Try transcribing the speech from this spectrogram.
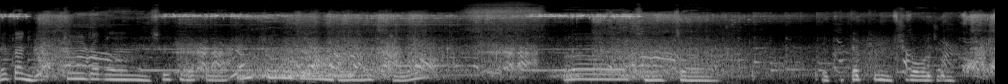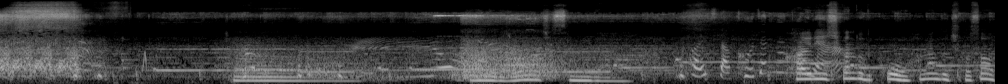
일단 6줄 작은 실패했고 1줄 작은 대응했죠 아 진짜. 그때 피면 죽어가지고. 자 마무리를 짓습니다. 카일이 시간도 늦고 화면도 죽어서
